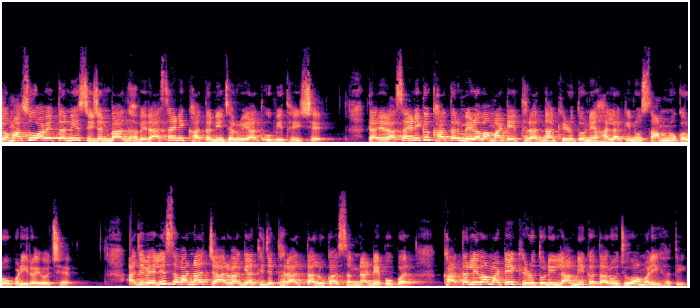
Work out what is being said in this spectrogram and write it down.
ચોમાસુ વાવેતરની સિઝન બાદ હવે રાસાયણિક ખાતરની જરૂરિયાત ઊભી થઈ છે. ત્યારે રાસાયણિક ખાતર મેળવવા માટે થરાદના ખેડૂતોને હાલાકીનો સામનો કરવો પડી રહ્યો છે. આજે વહેલી સવારના ચાર વાગ્યાથી જ થરાદ તાલુકા સંઘના ડેપો પર ખાતર લેવા માટે ખેડૂતોની લાંબી કતારો જોવા મળી હતી.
